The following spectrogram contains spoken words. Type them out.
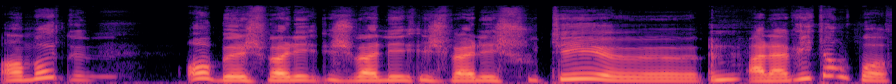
en mode, euh, oh ben je vais aller, je vais aller, je vais aller shooter euh, à la mi-temps quoi.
